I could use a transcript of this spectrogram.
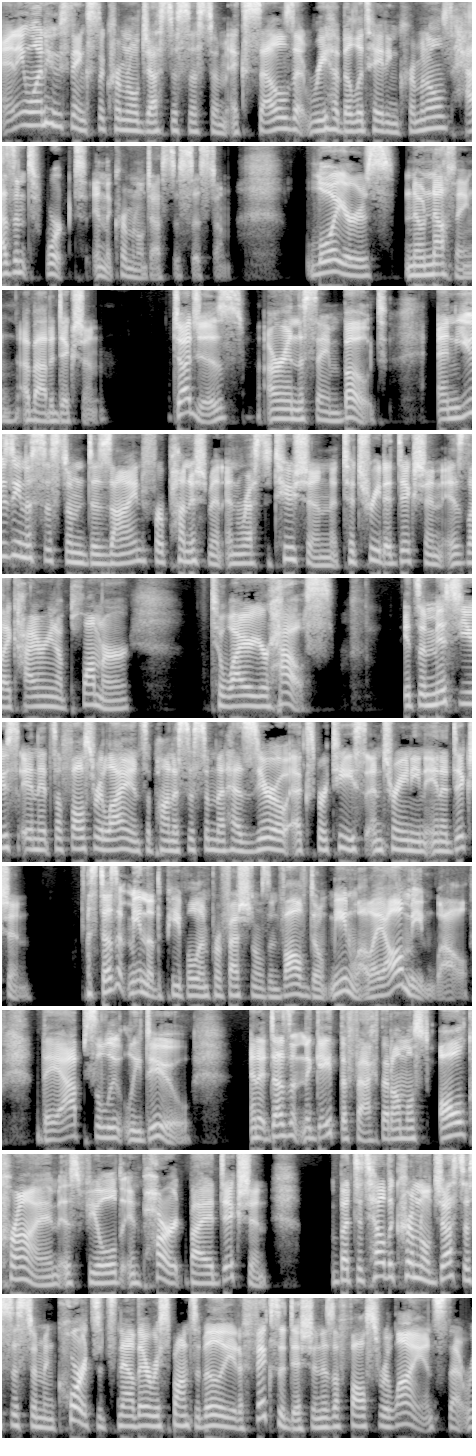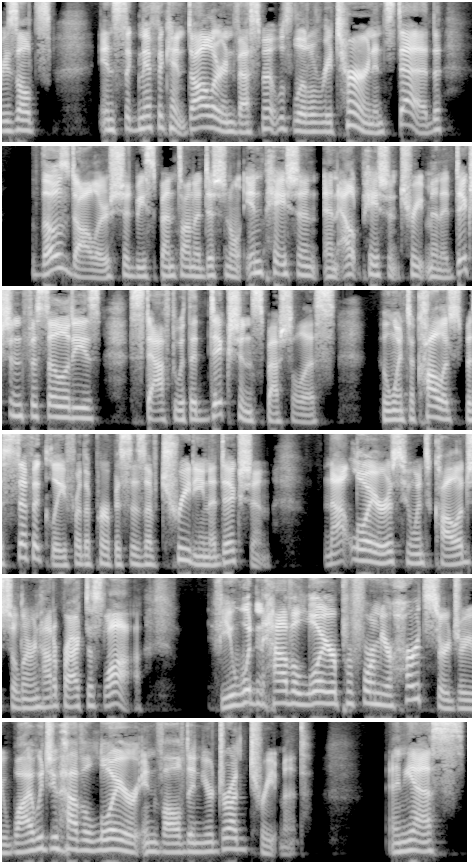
Anyone who thinks the criminal justice system excels at rehabilitating criminals hasn't worked in the criminal justice system. Lawyers know nothing about addiction. Judges are in the same boat. And using a system designed for punishment and restitution to treat addiction is like hiring a plumber to wire your house it's a misuse and it's a false reliance upon a system that has zero expertise and training in addiction. This doesn't mean that the people and professionals involved don't mean well. They all mean well. They absolutely do. And it doesn't negate the fact that almost all crime is fueled in part by addiction. But to tell the criminal justice system and courts it's now their responsibility to fix addiction is a false reliance that results in significant dollar investment with little return. Instead, those dollars should be spent on additional inpatient and outpatient treatment addiction facilities staffed with addiction specialists who went to college specifically for the purposes of treating addiction, not lawyers who went to college to learn how to practice law. If you wouldn't have a lawyer perform your heart surgery, why would you have a lawyer involved in your drug treatment? And yes,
